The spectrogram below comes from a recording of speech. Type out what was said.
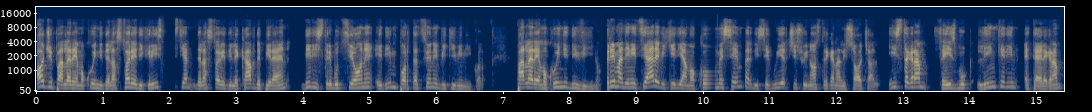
Oggi parleremo quindi della storia di Christian, della storia di Le Cave de Pirene, di distribuzione e di importazione vitivinicola. Parleremo quindi di vino. Prima di iniziare vi chiediamo come sempre di seguirci sui nostri canali social Instagram, Facebook, LinkedIn e Telegram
